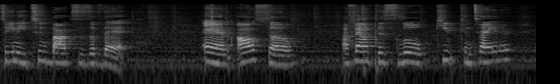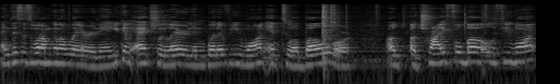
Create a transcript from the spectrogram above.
So you need two boxes of that. And also, I found this little cute container. And this is what I'm going to layer it in. You can actually layer it in whatever you want, into a bowl or a, a trifle bowl if you want.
